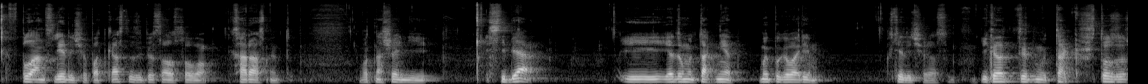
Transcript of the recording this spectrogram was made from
в план следующего подкаста записал слово харасмент в отношении себя. И я думаю, так, нет, мы поговорим в следующий раз. И когда ты думаешь, так, что за...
